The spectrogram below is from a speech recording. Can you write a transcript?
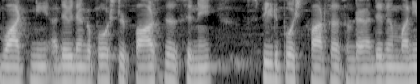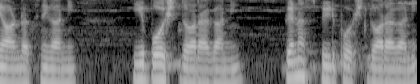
వాటిని అదేవిధంగా పోస్టల్ పార్సల్స్ని స్పీడ్ పోస్ట్ పార్సల్స్ ఉంటాయి అదేవిధంగా మనీ ఆర్డర్స్ని కానీ ఈ పోస్ట్ ద్వారా కానీ ఓకేనా స్పీడ్ పోస్ట్ ద్వారా కానీ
